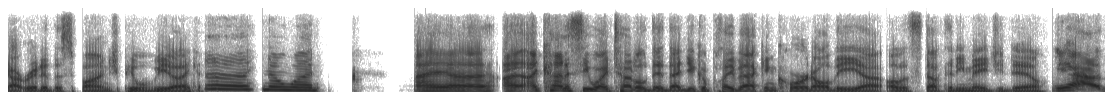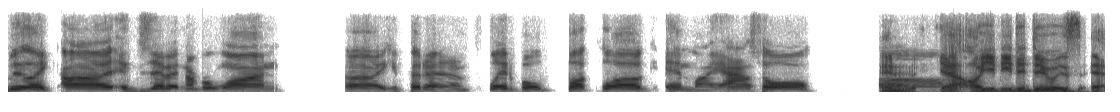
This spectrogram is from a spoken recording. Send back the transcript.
got rid of the sponge. People would be like, uh, you know what? I uh, I, I kind of see why Tuttle did that. You could play back in court all the uh, all the stuff that he made you do. Yeah, it'd be like uh, exhibit number one. Uh, he put an inflatable butt plug in my asshole. And Uh, yeah, all you need to do is uh,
